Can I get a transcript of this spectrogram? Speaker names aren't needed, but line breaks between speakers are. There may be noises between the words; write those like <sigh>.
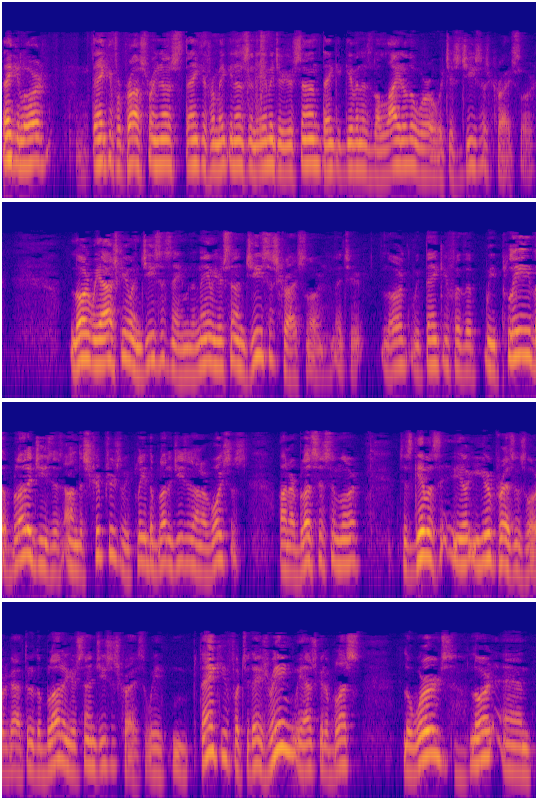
Thank you, Lord. Thank you for prospering us. Thank you for making us in the image of your Son. Thank you for giving us the light of the world, which is Jesus Christ, Lord. Lord, we ask you in Jesus' name, in the name of your Son, Jesus Christ, Lord, that you, Lord, we thank you for the, we plead the blood of Jesus on the scriptures. We plead the blood of Jesus on our voices, on our blood system, Lord. Just give us your, your presence, Lord God, through the blood of your Son, Jesus Christ. We thank you for today's reading. We ask you to bless the words, Lord, and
